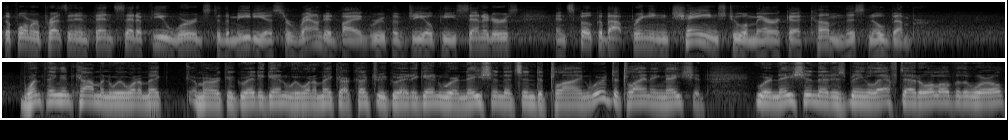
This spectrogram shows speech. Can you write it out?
The former president then said a few words to the media, surrounded by a group of GOP senators, and spoke about bringing change to America come this November. One thing in common, we want to make America great again. We want to make our country great again. We're a nation that's in decline. We're a declining nation. We're a nation that is being laughed at all over the world.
